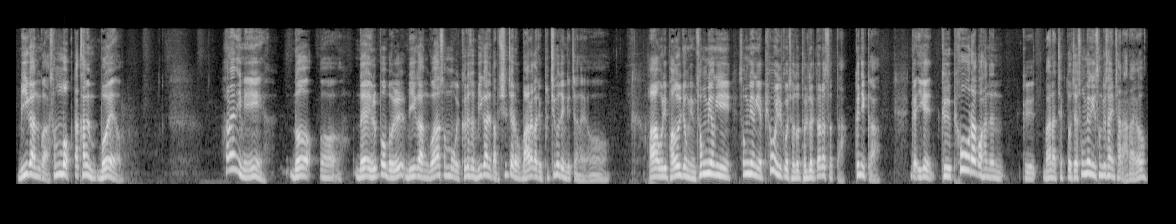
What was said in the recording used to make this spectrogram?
미간과 손목 딱 하면 뭐예요? 하나님이 너, 어, 내 율법을 미간과 손목에, 그래서 미간에다 실제로 말아가지고 붙이고 댕겼잖아요. 아, 우리 바울종님, 성명이, 성명이의 표 읽고 저도 덜덜 떨었었다. 그니까. 그니까 이게 그 표라고 하는 그 만화책도 제 송명희 선교사님 잘 알아요.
